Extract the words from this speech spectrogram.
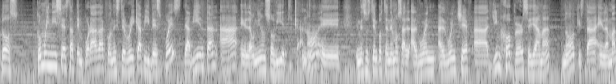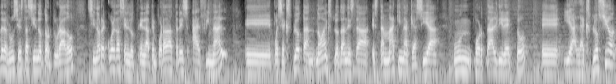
2. Eh, cómo inicia esta temporada con este recap y después te avientan a eh, la Unión Soviética, ¿no? Eh, en esos tiempos tenemos al, buen, chef, a Jim Hopper se llama, ¿no? Que está en la madre Rusia, está siendo torturado. Si no recuerdas, en, la temporada 3 al final, eh, pues explotan, ¿no? Explotan esta, esta máquina que hacía un portal directo y a la explosión,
